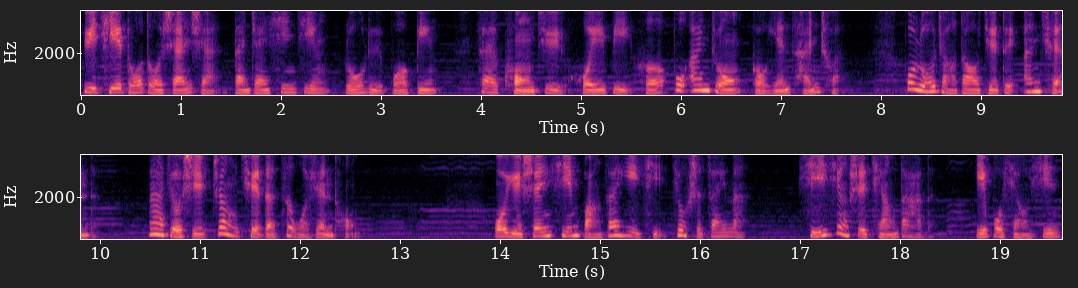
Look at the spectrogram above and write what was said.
与其躲躲闪闪、胆战心惊、如履薄冰，在恐惧、回避和不安中苟延残喘，不如找到绝对安全的。那就是正确的自我认同。我与身心绑在一起就是灾难，习性是强大的，一不小心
